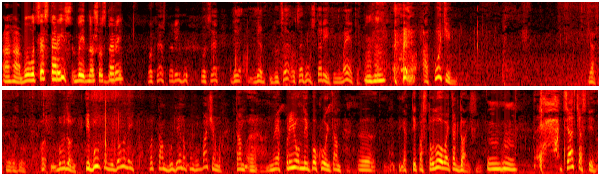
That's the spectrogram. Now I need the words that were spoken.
Ага, бо оце старий, видно, що старий. Оце старий був, оце, де, де, до це, оце був старий, розумієте? Угу. А потім я о, побудований. І був побудований, от там будинок, ми побачимо, там е, ну, як прийомний покой, там е, як типа столова і так далі. Угу. Ця частина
